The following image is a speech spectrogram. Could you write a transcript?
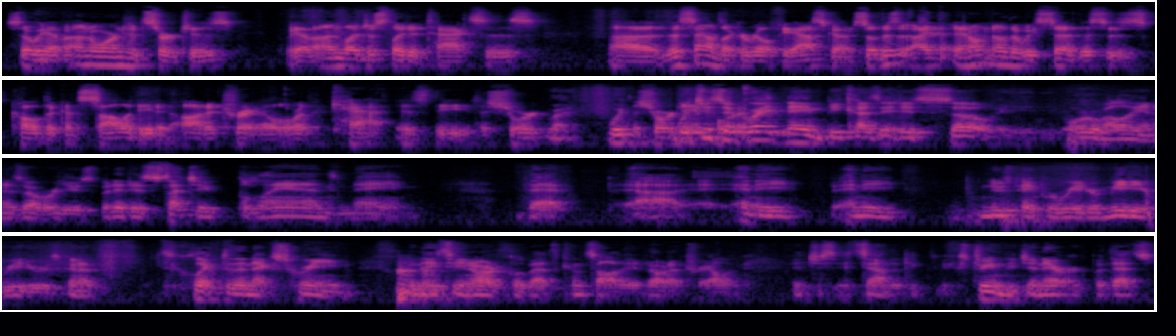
So we have unwarranted searches, we have unlegislated taxes. Uh, this sounds like a real fiasco. So this is, I, I don't know that we said this is called the Consolidated Audit Trail, or the CAT is the the short Right. Which, the short which is a it. great name because it is so Orwellian is overused, but it is such a bland name that uh, any any newspaper reader, media reader is going to click to the next screen when they see an article about the consolidated audit trail. And it just it sounded extremely generic, but that's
